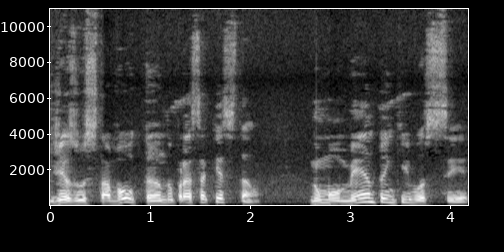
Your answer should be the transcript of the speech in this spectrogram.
Jesus está voltando para essa questão. No momento em que você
